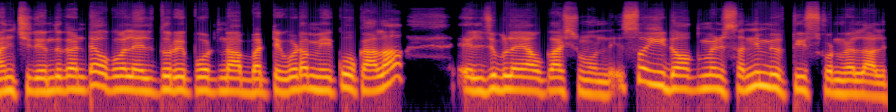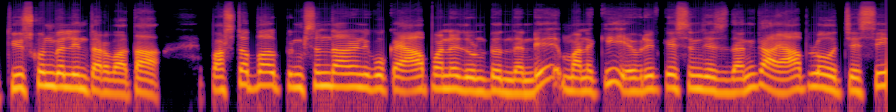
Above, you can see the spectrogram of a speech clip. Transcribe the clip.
మంచిది. ఎందుకంటే ఒకవేళ హెల్త్ రిపోర్ట్ నా బట్టి కూడా మీకు ఒకవేళ ఎలిజిబుల్ అయ్యే అవకాశం ఉంది. సో ఈ డాక్యుమెంట్స్ అన్ని మీరు తీసుకొని వెళ్ళాలి. తీసుకొని వెళ్ళిన తర్వాత ఫస్ట్ ఆఫ్ ఆల్ పింఛన్దారునికి ఒక యాప్ అనేది ఉంటుందండి. మనకి వెరిఫికేషన్ చేసేదానికి ఆ యాప్లో వచ్చేసి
